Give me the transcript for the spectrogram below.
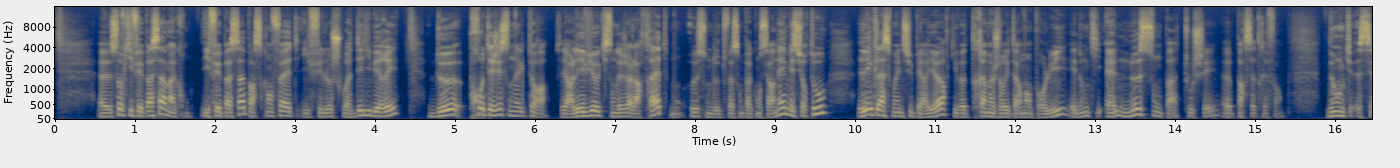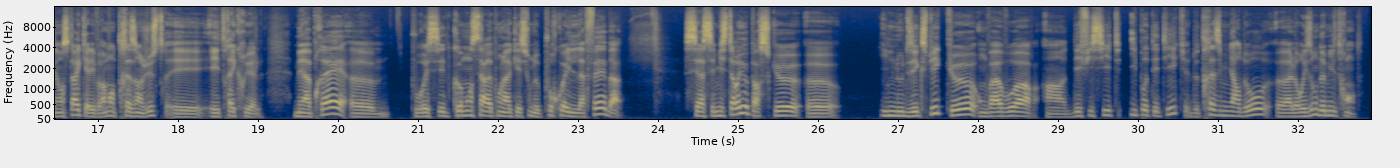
Euh, sauf qu'il ne fait pas ça, Macron. Il ne fait pas ça parce qu'en fait, il fait le choix délibéré de protéger son électorat. C'est-à-dire les vieux qui sont déjà à la retraite, bon, eux sont de toute façon pas concernés, mais surtout les classes moyennes supérieures qui votent très majoritairement pour lui et donc qui, elles, ne sont pas touchées euh, par cette réforme. Donc c'est en cela qu'elle est vraiment très injuste et, très cruelle. Mais après, euh, pour essayer de commencer à répondre à la question de pourquoi il l'a fait, bah, c'est assez mystérieux parce que il nous explique qu'on va avoir un déficit hypothétique de 13 milliards d'euros euh, à l'horizon 2030.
